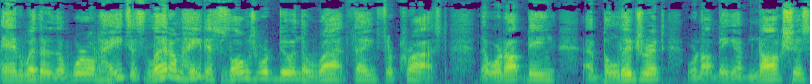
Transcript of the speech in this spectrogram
And whether the world hates us, let them hate us as long as we're doing the right thing for Christ. That we're not being uh, belligerent, we're not being obnoxious,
